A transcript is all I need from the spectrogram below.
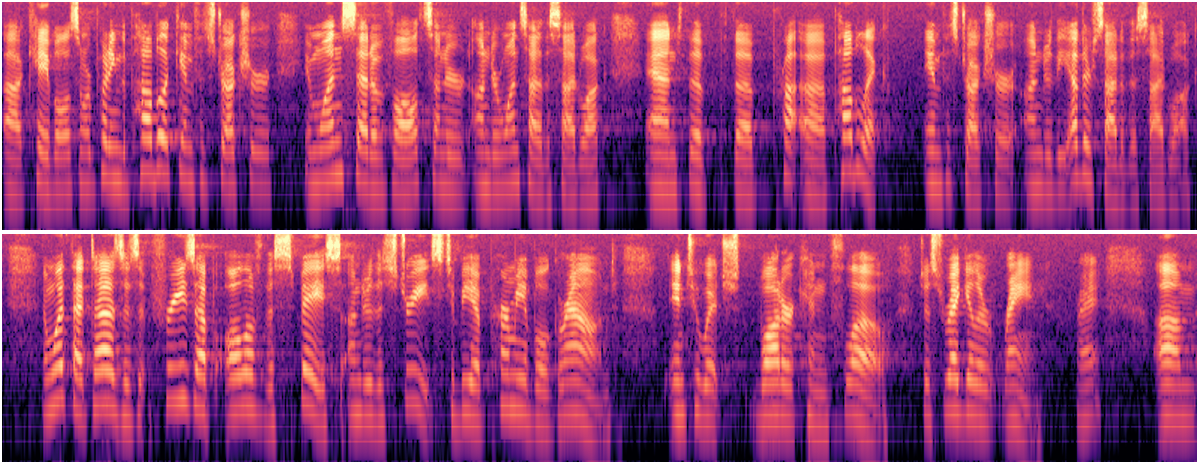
uh, cables, and we're putting the public infrastructure in one set of vaults under, under one side of the sidewalk, and the, the uh, public infrastructure under the other side of the sidewalk. And what that does is it frees up all of the space under the streets to be a permeable ground into which water can flow, just regular rain, right? Um,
